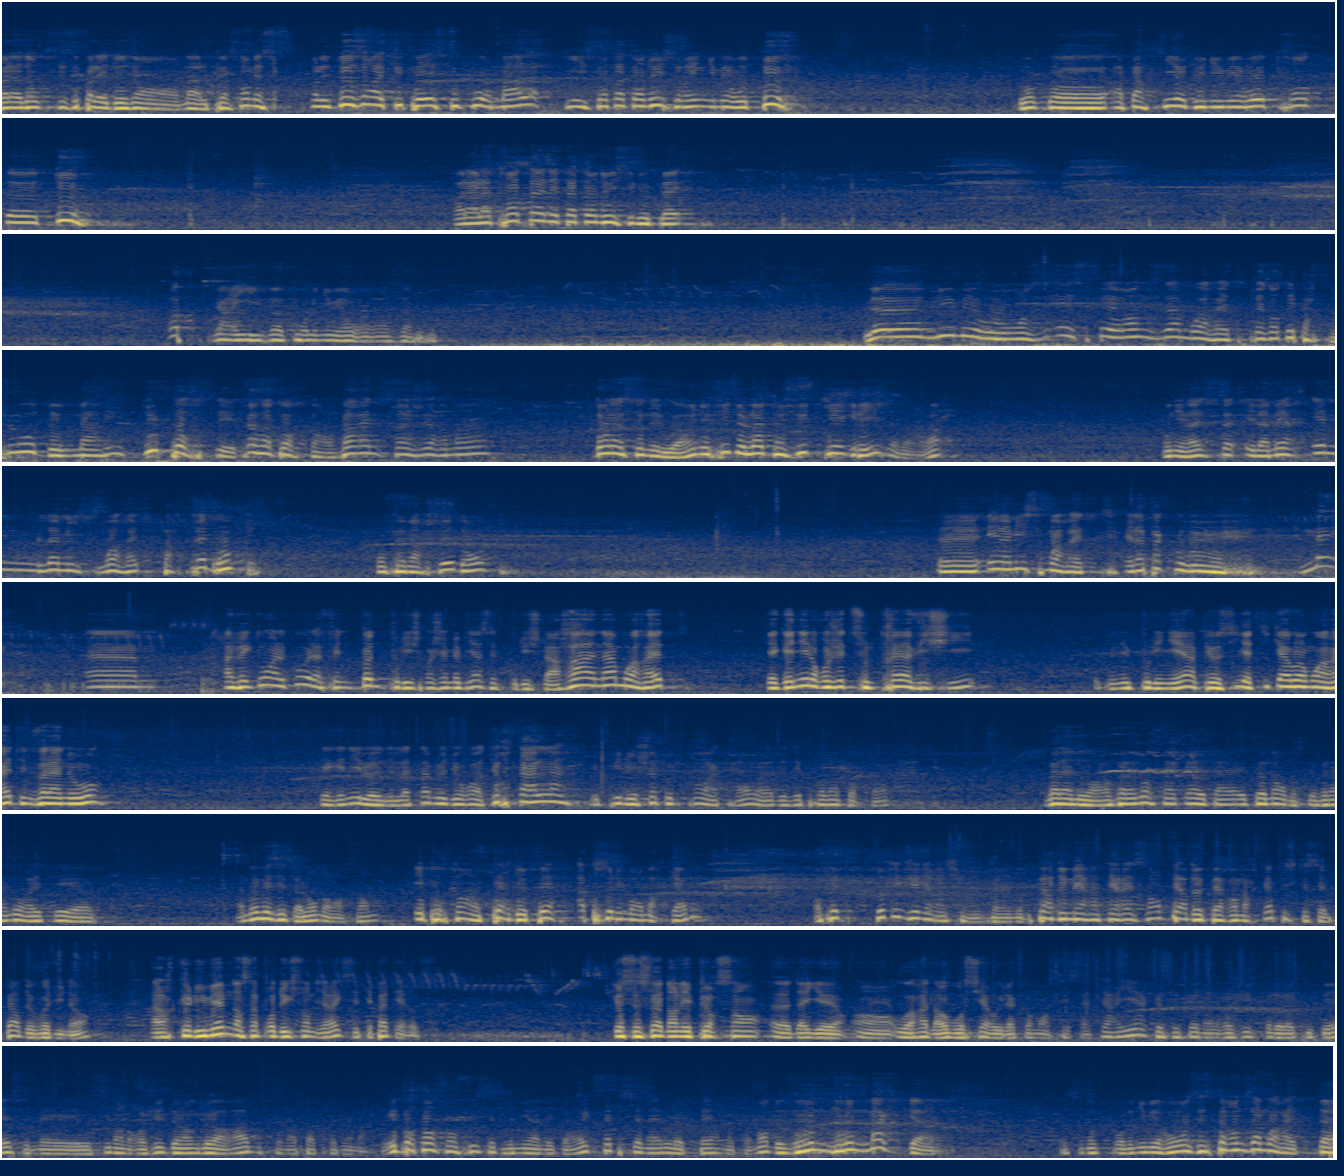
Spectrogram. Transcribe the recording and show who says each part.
Speaker 1: Voilà, donc ce n'est pas les deux ans mâles pur sang, mais ce sont les deux ans AQPS tout court mâles qui sont attendus sur le ring numéro 2. Donc euh, à partir du numéro 32. Voilà, la trentaine est attendue, s'il vous plaît. Hop, j'arrive pour le numéro 11. Le numéro 11, Esperanza Moirette, présenté par Claude-Marie Duporté. Très important, Varennes Saint-Germain, dans la Saône-et-Loire. Une fille de l'ordre du Sud qui est grise. Alors voilà. On y reste. Et la mère Emlamis Moirette par Trebrook. On fait marcher donc. Euh, Elamis Moirette, elle n'a pas couru. Mais euh, avec Don Alco, elle a fait une bonne pouliche. Moi j'aimais bien cette pouliche-là. Rahana Moirette, qui a gagné le Roger de Soultray à Vichy, devenue poulinière. Et puis aussi il y a Tikawa Moirette, une Valanour, qui a gagné la table du roi d'Urtal. Et puis le château de Cran à Cran, voilà des épreuves importantes. Valanour. Alors Valanour c'est un cas étonnant parce que Valanour a été euh, un mauvais étalon dans l'ensemble. Et pourtant un père de père absolument remarquable. En fait, toute une génération. Valanour. Père de mère intéressant, père de père remarquable puisque c'est le père de Voix du Nord. Alors que lui-même dans sa production directe c'était pas terrible. Que ce soit dans les pur sang euh, d'ailleurs, en Ouara de la où il a commencé sa carrière, que ce soit dans le registre de la QPS, mais aussi dans le registre de l'anglo-arabe, ça n'a pas très bien marché. Et pourtant son fils est devenu un étalon exceptionnel, le père notamment de Vroom Vroom Mac. Et c'est donc pour le numéro 11, Esperanza Moirette.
